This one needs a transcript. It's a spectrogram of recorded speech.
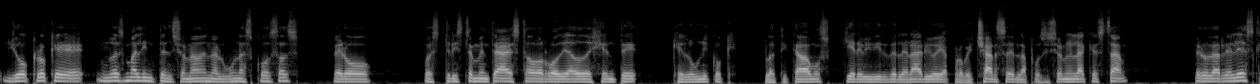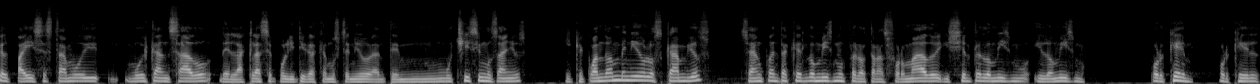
Yo creo que no es malintencionado en algunas cosas, pero pues tristemente ha estado rodeado de gente que lo único que platicábamos quiere vivir del erario y aprovecharse de la posición en la que está. Pero la realidad es que el país está muy, muy cansado de la clase política que hemos tenido durante muchísimos años y que cuando han venido los cambios se dan cuenta que es lo mismo pero transformado y siempre lo mismo y lo mismo. ¿Por qué? Porque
